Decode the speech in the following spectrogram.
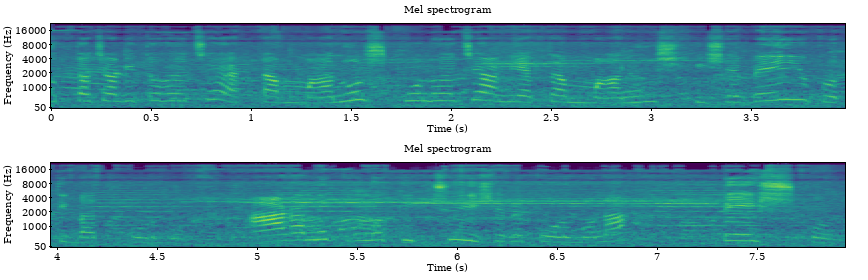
অত্যাচারিত হয়েছে একটা মানুষ খুন হয়েছে আমি একটা মানুষ হিসেবেই প্রতিবাদ করব। আর আমি কোনো কিছু হিসেবে করব না পেশ করব।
